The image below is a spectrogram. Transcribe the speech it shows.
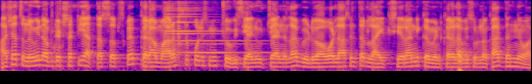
अशाच नवीन अपडेटसाठी आता सबस्क्राईब करा महाराष्ट्र पोलीस न्यूज चोवीस या न्यूज चॅनलला. व्हिडिओ आवडला असेल तर लाईक शेअर आणि कमेंट करायला विसरू नका. धन्यवाद.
